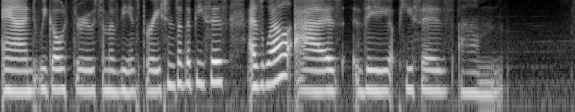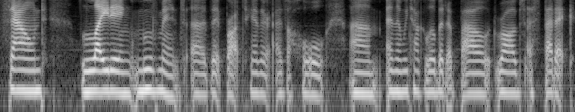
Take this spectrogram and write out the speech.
And we go through some of the inspirations of the pieces as well as the pieces' um, sound, lighting, movement uh, that brought together as a whole. Um, and then we talk a little bit about Rob's aesthetic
